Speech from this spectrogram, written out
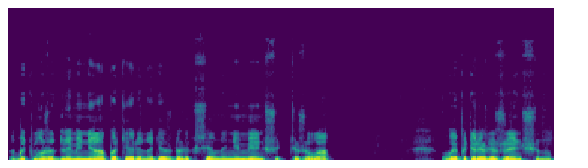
Быть может, для меня потеря Надежды Алексеевны не меньше тяжела. Вы потеряли женщину.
